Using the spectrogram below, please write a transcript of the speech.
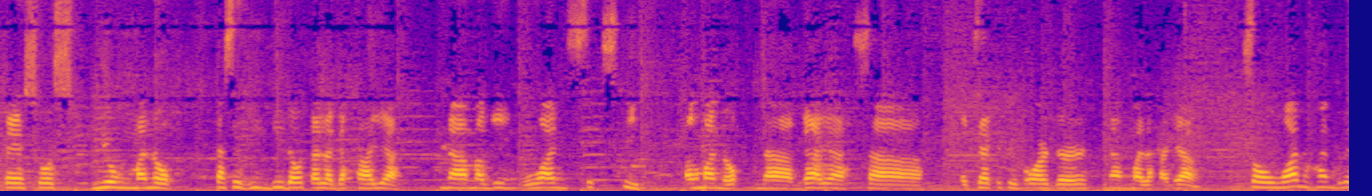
pesos yung manok kasi hindi daw talaga kaya na maging 160 ang manok na gaya sa executive order ng Malacanang. So 190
